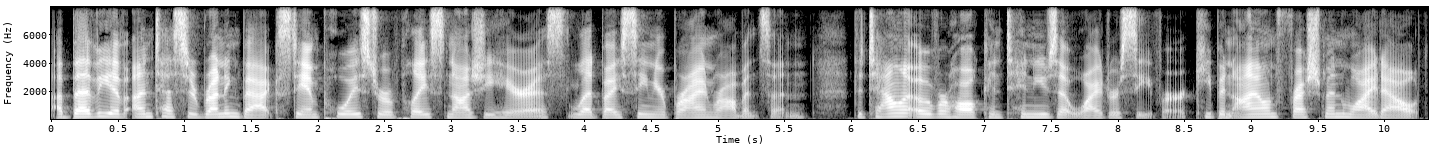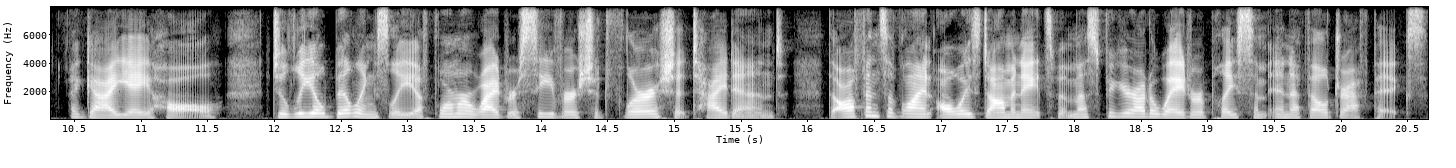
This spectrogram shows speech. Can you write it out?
A bevy of untested running backs stand poised to replace Najee Harris, led by senior Brian Robinson. The talent overhaul continues at wide receiver. Keep an eye on freshman wideout Agiye Hall. Jahleel Billingsley, a former wide receiver, should flourish at tight end. The offensive line always dominates, but must figure out a way to replace some NFL draft picks.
